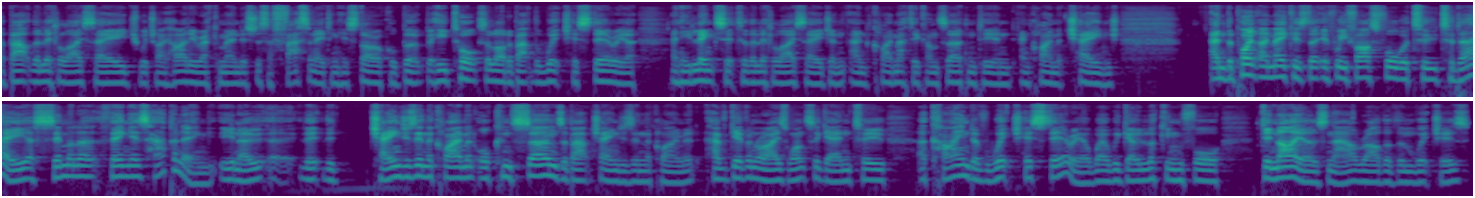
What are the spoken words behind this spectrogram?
about the Little Ice Age, which I highly recommend. It's just a fascinating historical book, but he talks a lot about the witch hysteria and he links it to the Little Ice Age and, and climatic uncertainty and, and climate change. And the point I make is that if we fast forward to today, a similar thing is happening. You know, uh, the, the changes in the climate or concerns about changes in the climate have given rise once again to a kind of witch hysteria where we go looking for deniers now rather than witches.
